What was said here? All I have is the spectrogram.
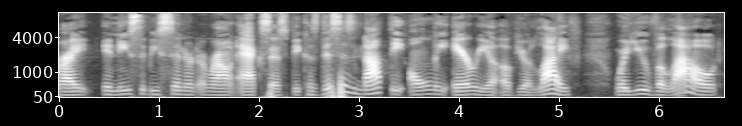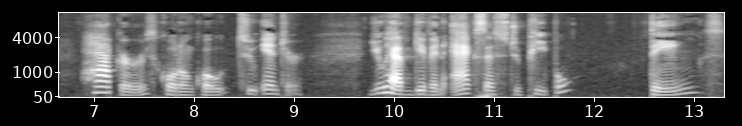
right? It needs to be centered around access because this is not the only area of your life where you've allowed hackers, quote unquote, to enter. You have given access to people, things,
